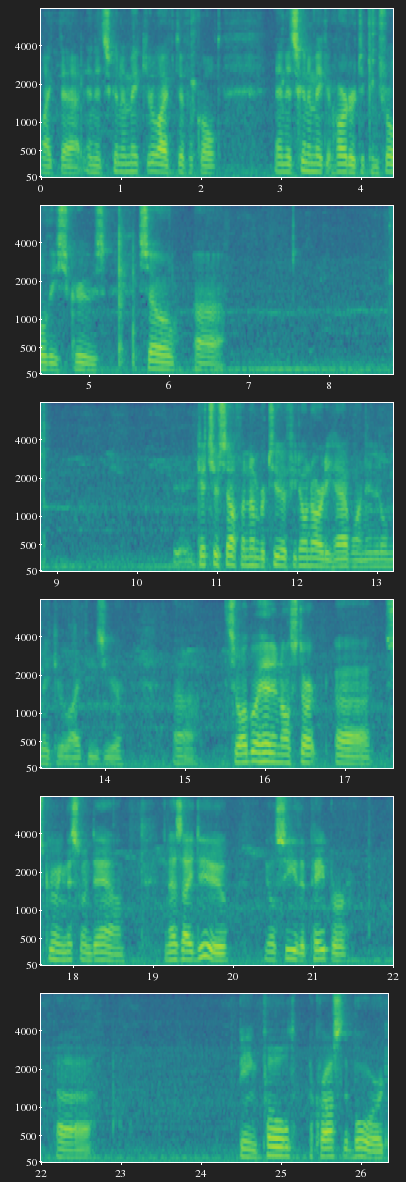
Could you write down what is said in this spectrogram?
like that and it's going to make your life difficult and it's going to make it harder to control these screws so uh, get yourself a number two if you don't already have one and it'll make your life easier. Uh, so I'll go ahead and I'll start uh, screwing this one down. And as I do you'll see the paper uh, being pulled across the board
